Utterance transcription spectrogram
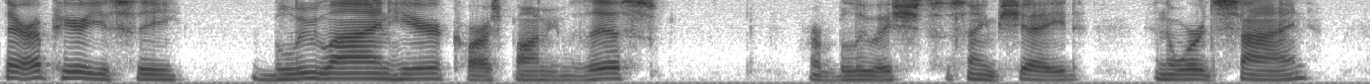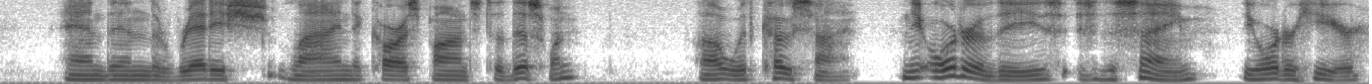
There, up here you see blue line here corresponding to this, or bluish, it's the same shade, and the word sine, and then the reddish line that corresponds to this one, uh, with cosine. And the order of these is the same, the order here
